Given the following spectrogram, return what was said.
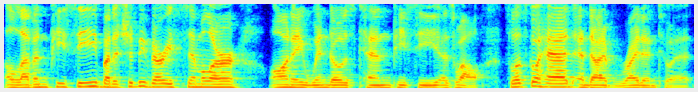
11 PC, but it should be very similar on a Windows 10 PC as well. So let's go ahead and dive right into it.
